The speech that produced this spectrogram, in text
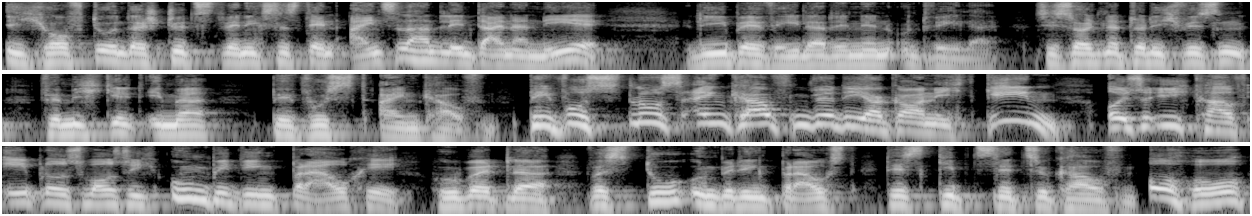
Ich hoffe, du unterstützt wenigstens den Einzelhandel in deiner Nähe. Liebe Wählerinnen und Wähler, Sie sollten natürlich wissen, für mich gilt immer, bewusst einkaufen. Bewusstlos einkaufen würde ja gar nicht gehen. Also ich kauf eh bloß, was ich unbedingt brauche. Hubertler, was du unbedingt brauchst, das gibt's nicht zu kaufen. Oho,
